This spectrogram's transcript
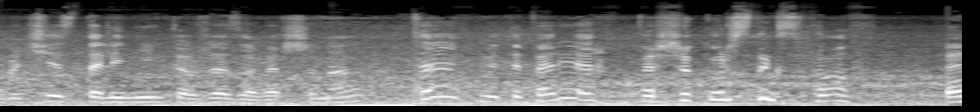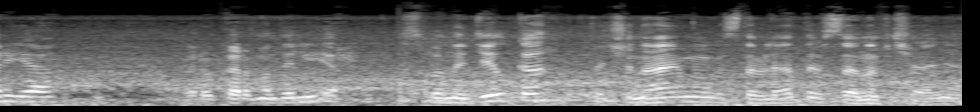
урочиста лінійка вже завершена. Так, і тепер я першокурсник знов. Тепер я перукар-модельєр. З понеділка починаємо виставляти все навчання.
